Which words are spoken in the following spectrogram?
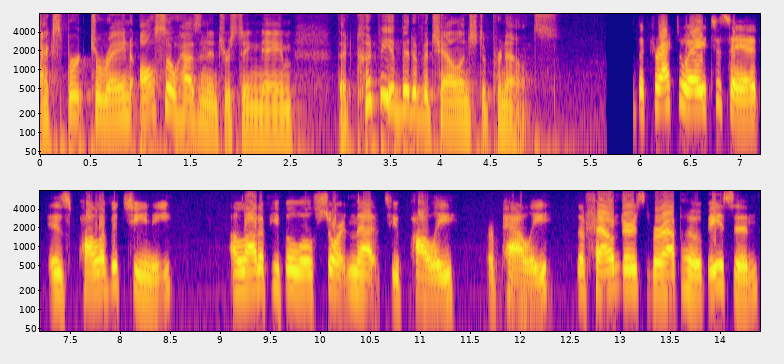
expert terrain also has an interesting name that could be a bit of a challenge to pronounce. The correct way to say it is Pallavicini. A lot of people will shorten that to Polly or Pally. The founders of Arapahoe Basin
